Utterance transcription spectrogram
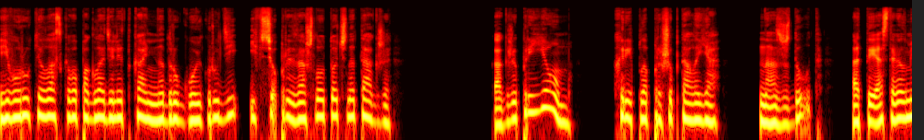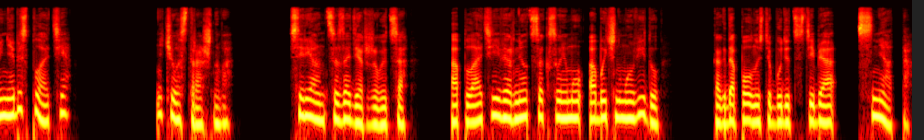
Его руки ласково погладили ткань на другой груди, и все произошло точно так же. «Как же прием!» — хрипло прошептала я. «Нас ждут, а ты оставил меня без платья». «Ничего страшного. Сирианцы задерживаются, а платье вернется к своему обычному виду, когда полностью будет с тебя снято».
